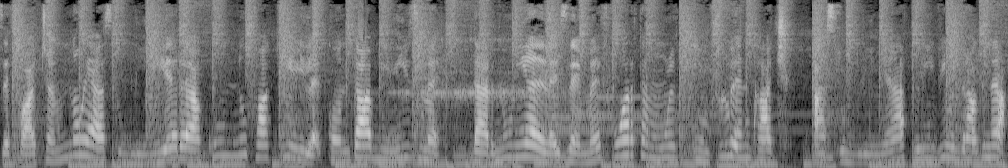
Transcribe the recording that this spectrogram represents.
se facem noi a subliniere acum nu fac ei le contabilisme, dar nu ele zeme foarte mult influencaci, a subliniat Liviu Dragnea.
